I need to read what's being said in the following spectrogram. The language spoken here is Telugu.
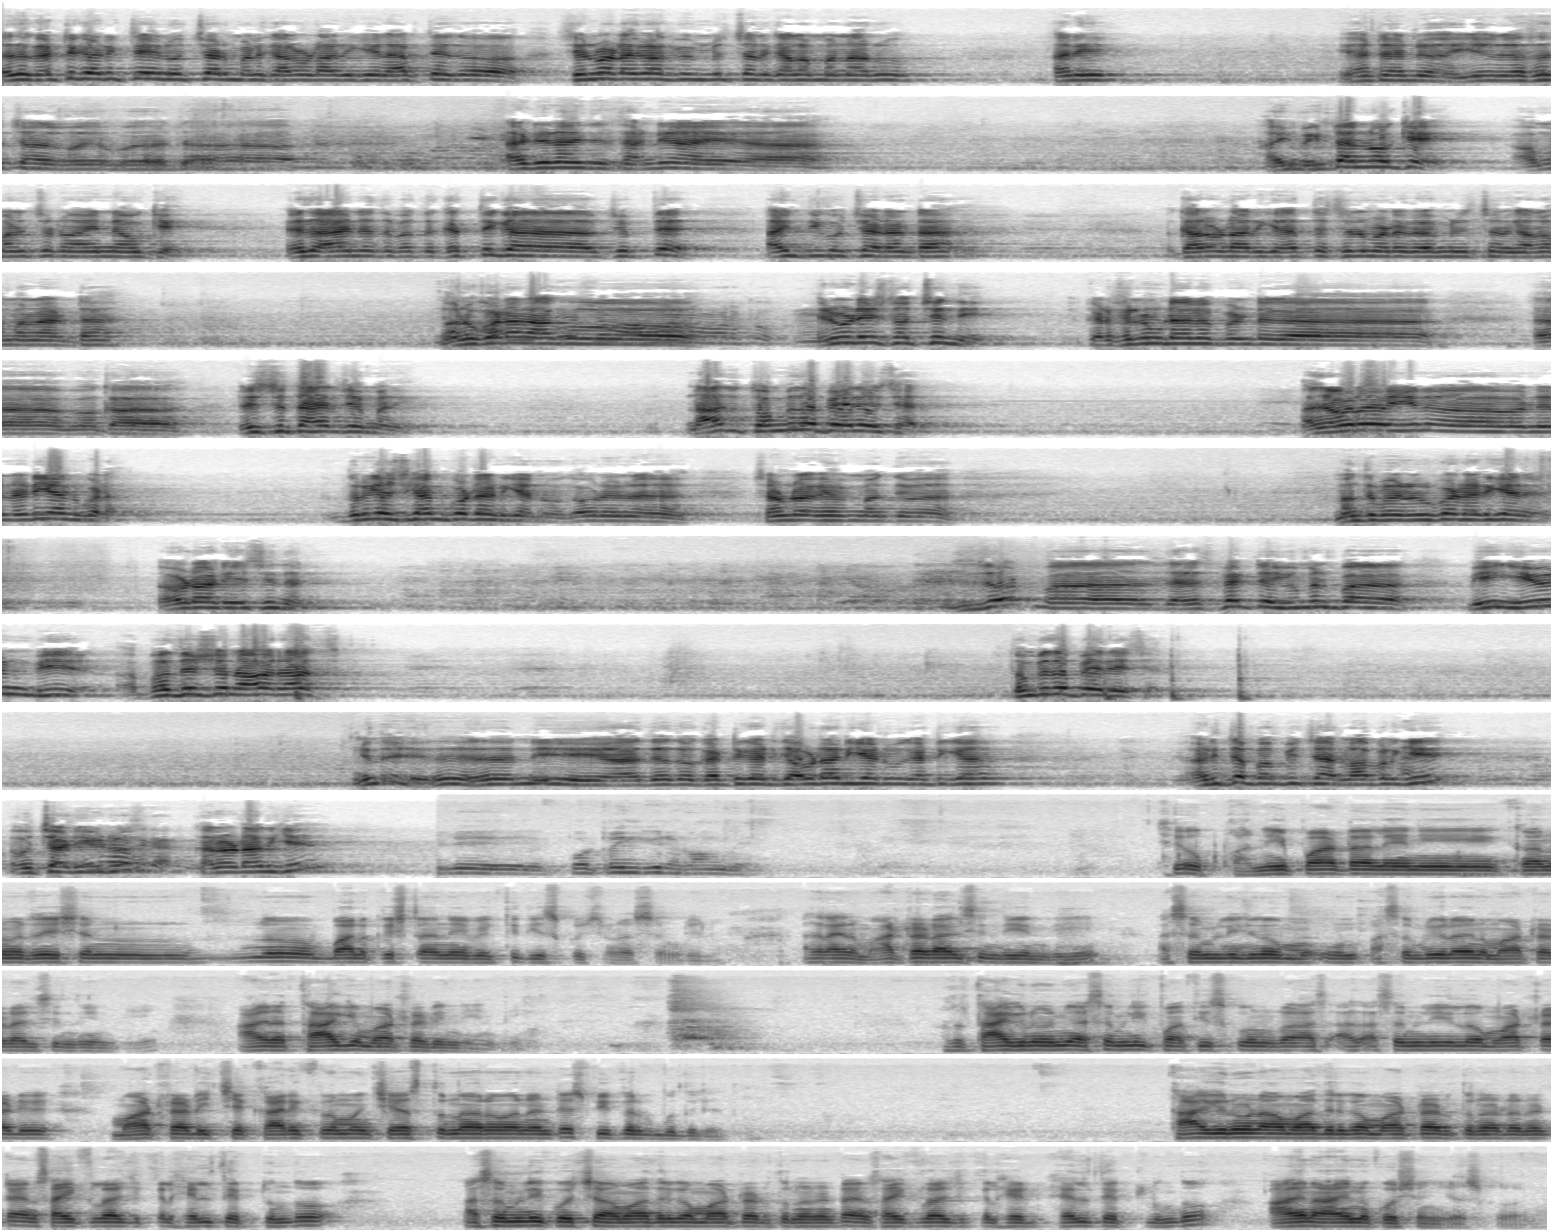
ఏదో గట్టిగా అడిగితే ఈయన వచ్చాడు మళ్ళీ కలవడానికి లేకపోతే ఏదో సినిమాటోగ్రఫీ పిలిపించాడు కలవమన్నారు అని. ఏంటంటే అడినా అండి. అవి మిగతాన్ని ఓకే అవమానించడం ఆయన ఓకే. ఏదో ఆయన పెద్ద గట్టిగా చెప్తే ఆయన దిగి వచ్చాడంట. కలవడానికి లేకపోతే సినిమాటోగ్రఫీ మినిస్టర్ కలవమన్నా అంట మనం కూడా నాకు ఇన్విటేషన్ వచ్చింది. ఇక్కడ ఫిల్మ్ డెవలప్మెంట్ ఒక లిస్ట్ తయారు చేయమని. నాది తొమ్మిదో పేరు వేశారు. అది ఎవరో ఈయన నేను అడిగాను కూడా. దుర్గేష్ గారిని కూడా అడిగాను. గౌరవ సినిమాటోగ్రఫీ మంత్రి మంత్రి కూడా అడిగాను. నేను ఎవడో అడిగేసిందని This is respect human being respect be opposition uh, being, తొమ్మిదో పేరు వేశారు. ఇదే ఇదే అన్ని అదేదో గట్టి గట్టి ఎవడు అడిగాడు గట్టిగా అడిగితే పంపించారు లోపలికి. వచ్చాడు ఈడు కలవడానికి. పని పాట లేని కాన్వర్జేషన్ను బాలకృష్ణ అనే వ్యక్తి తీసుకొచ్చాడు అసెంబ్లీలో. అసలు ఆయన మాట్లాడాల్సింది ఏంది? అసెంబ్లీలో అసెంబ్లీలో ఆయన మాట్లాడాల్సింది ఏంది? ఆయన తాగి మాట్లాడింది ఏంది? అసలు తాగినోని అసెంబ్లీకి తీసుకొని రా అసెంబ్లీలో మాట్లాడి మాట్లాడిచ్చే కార్యక్రమం చేస్తున్నారు అని అంటే స్పీకర్కి బుద్ధి లేదు. తాగినోడు ఆ మాదిరిగా మాట్లాడుతున్నాడు అని అంటే ఆయన సైకలాజికల్ హెల్త్ ఎట్టుందో అసెంబ్లీకి వచ్చి ఆ మాదిరిగా మాట్లాడుతున్నాడంటే ఆయన సైకలాజికల్ హెల్త్ ఎట్లుందో ఆయన ఆయన క్వశ్చన్ చేసుకోవాలి.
